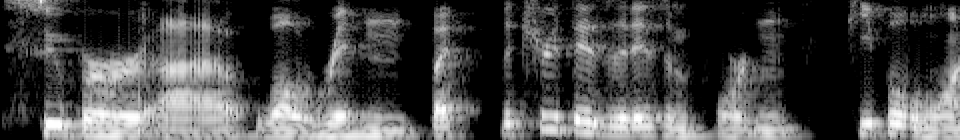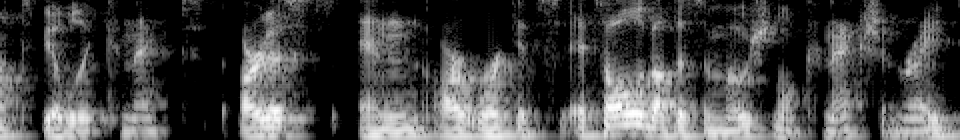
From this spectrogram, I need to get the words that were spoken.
super uh, well written. But the truth is, it is important. People want to be able to connect artists and artwork. It's it's all about this emotional connection, right?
